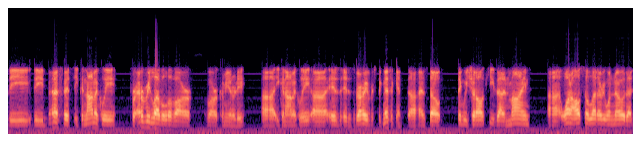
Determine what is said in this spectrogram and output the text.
the the benefits economically for every level of our of our community uh, economically uh, is is very significant. Uh, and so I think we should all keep that in mind. Uh, I want to also let everyone know that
